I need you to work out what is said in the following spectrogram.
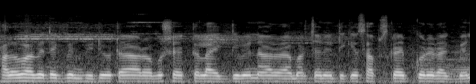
ভালোভাবে দেখবেন ভিডিওটা, আর অবশ্যই একটা লাইক দিবেন, আর আমার চ্যানেলটিকে সাবস্ক্রাইব করে রাখবেন।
